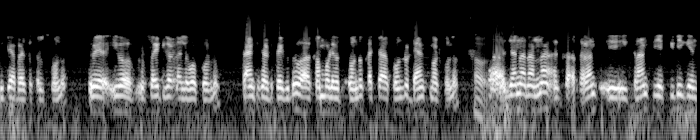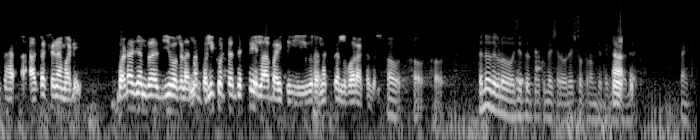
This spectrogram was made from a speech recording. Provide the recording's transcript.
ವಿದ್ಯಾಭ್ಯಾಸ ಕಲಿಸ್ಕೊಂಡು ಇವ- ಫ್ಲೈಟ್ಗಳಲ್ಲಿ ಹೋಗ್ಕೊಂಡು ಪ್ಯಾಂಟ್ ಶರ್ಟ್ ತೆಗೆದು ಆ ಕಂಬಳಿ ಹೊತ್ಕೊಂಡು ಕಚ್ಚ ಹಾಕೊಂಡು ಡ್ಯಾನ್ಸ್ ಮಾಡ್ಕೊಂಡು ಜನರನ್ನ ಕ್ರಾಂತಿ ಈ ಕ್ರಾಂತಿಯ ಕಿಡಿಗೆ ಅಂತ ಆಕರ್ಷಣೆ ಮಾಡಿ ಬಡ ಜನರ ಜೀವಗಳನ್ನ ಬಲಿ ಕೊಟ್ಟದ್ದಷ್ಟೇ ಲಾಭ ಆಯ್ತು ಈ ಇವರ ನಕ್ಸಲ್ ಹೋರಾಟದಲ್ಲಿ. ಹೌದು ಹೌದು ಹೌದು. ಧನ್ಯವಾದಗಳು ಜಯತ ತಿರುಕುಂದೇಶ್ವರ ಅವರು ಎಷ್ಟೊತ್ತು ನಮ್ಮ ಜೊತೆ ಥ್ಯಾಂಕ್ ಯು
